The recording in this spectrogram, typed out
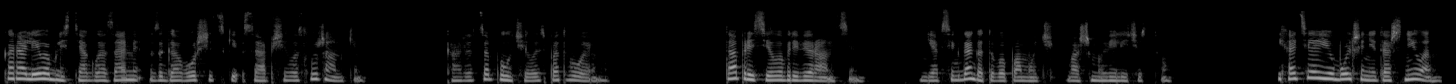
королева, блестя глазами, заговорщицки сообщила служанке. «Кажется, получилось по-твоему». Та присела в реверансе. «Я всегда готова помочь вашему величеству». И хотя ее больше не тошнило,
